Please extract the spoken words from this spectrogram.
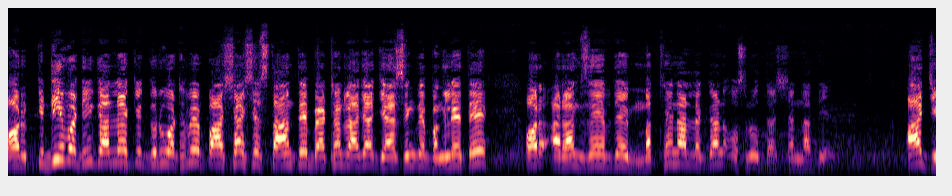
ਔਰ ਕਿੱਡੀ ਵੱਡੀ ਗੱਲ ਹੈ ਕਿ ਗੁਰੂ 8ਵੇਂ ਪਾਤਸ਼ਾਹ ਸ਼ਸਤਾਨ ਤੇ ਬੈਠਣ ਰਾਜਾ ਜੈ ਸਿੰਘ ਦੇ ਬੰਗਲੇ ਤੇ ਔਰ ਔਰੰਗਜ਼ੇਬ ਦੇ ਮੱਥੇ ਨਾਲ ਲੱਗਣ ਉਸ ਨੂੰ ਦਰਸ਼ਨ ਨਾ ਦੇਣ। ਅੱਜ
